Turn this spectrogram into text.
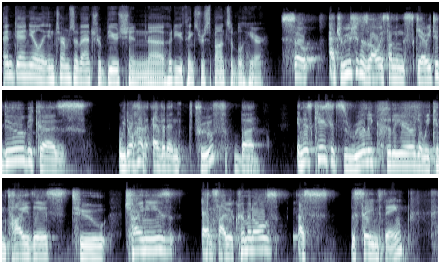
And Daniel, in terms of attribution, uh, who do you think is responsible here? So attribution is always something scary to do because we don't have evident proof, but mm. in this case, it's really clear that we can tie this to Chinese and cyber criminals as the same thing.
